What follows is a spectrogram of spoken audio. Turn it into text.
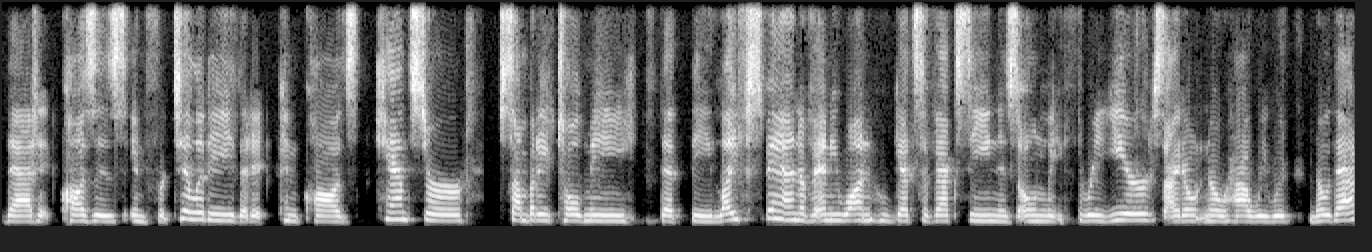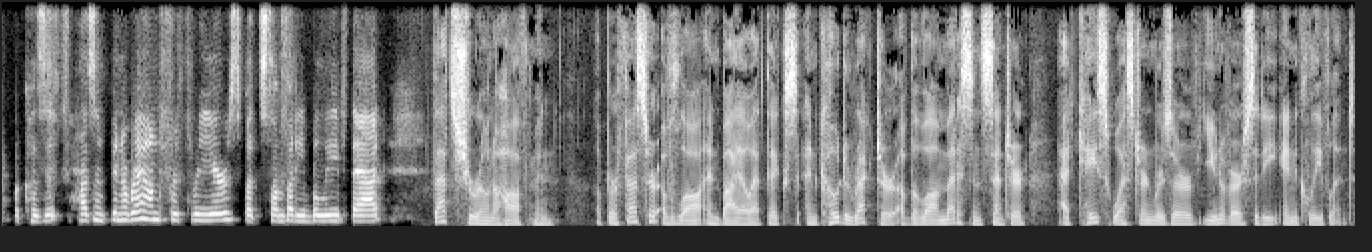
that it causes infertility, that it can cause cancer. Somebody told me that the lifespan of anyone who gets a vaccine is only three years. I don't know how we would know that because it hasn't been around for three years, but somebody believed that. That's Sharona Hoffman, a professor of law and bioethics and co director of the Law Medicine Center at Case Western Reserve University in Cleveland.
